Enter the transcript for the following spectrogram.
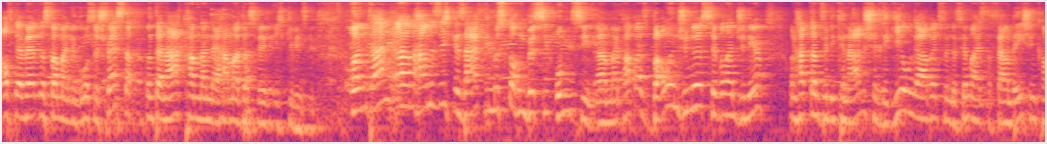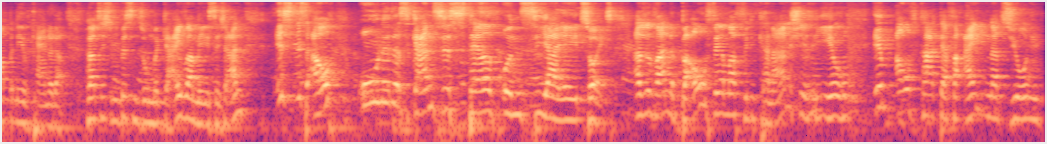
auf der Welt. Das war meine große Schwester. Und danach kam dann der Hammer. Das wäre ich gewesen. Und dann ähm, haben sie sich gesagt, die müssen doch ein bisschen umziehen. Äh, mein Papa ist Bauingenieur, Civil Engineer und hat dann für die kanadische Regierung gearbeitet. Für eine Firma heißt the Foundation Company of Canada. Hört sich ein bisschen so MacGyver-mäßig an. Ist es auch ohne das ganze Stealth- und CIA-Zeugs. Also war eine Baufirma für die kanadische Regierung im Auftrag der Vereinten Nationen,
